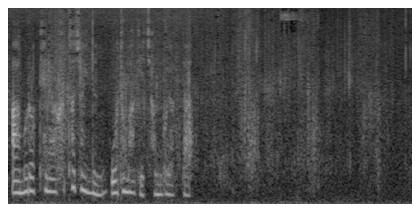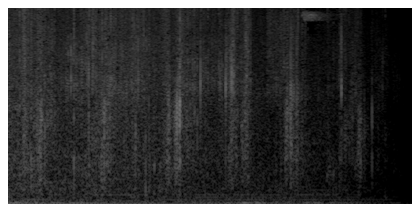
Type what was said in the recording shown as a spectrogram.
아무렇게나 흩어져 있는 오두막이 전부였다.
